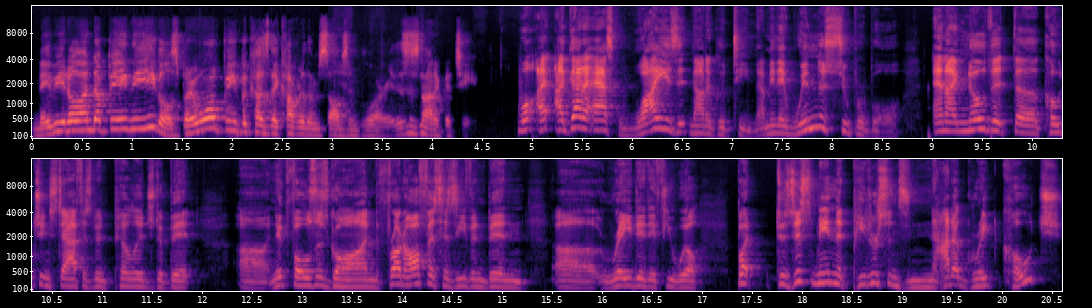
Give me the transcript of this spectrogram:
Maybe it'll end up being the Eagles, but it won't be because they cover themselves in glory. This is not a good team. Well, I, I got to ask, why is it not a good team? I mean, they win the Super Bowl, and I know that the coaching staff has been pillaged a bit. Uh, Nick Foles is gone. The front office has even been uh, raided, if you will. But does this mean that Pederson's not a great coach?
